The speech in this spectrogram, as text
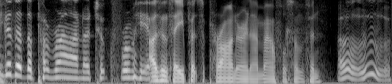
finger that the piranha took from him. I was gonna say he puts a piranha in their mouth or something. Oh, ooh.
